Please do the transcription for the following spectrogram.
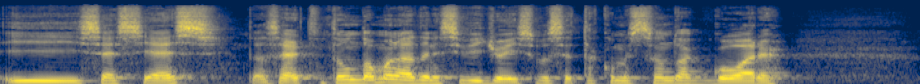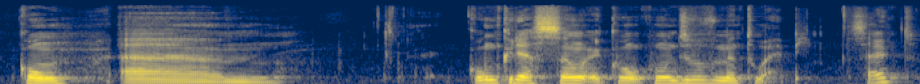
e CSS, tá certo? Então dá uma olhada nesse vídeo aí se você está começando agora com, um, com criação, com, com desenvolvimento web, certo?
